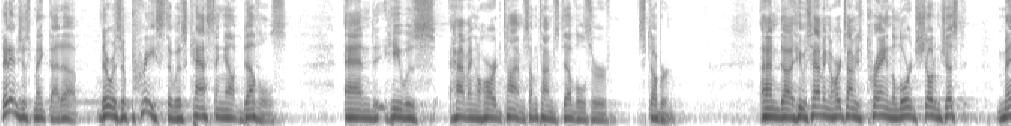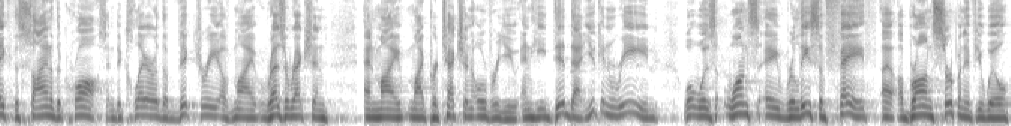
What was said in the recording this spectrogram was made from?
They didn't just make that up. There was a priest that was casting out devils, and he was having a hard time. Sometimes devils are stubborn. And uh, he was having a hard time. He's praying. The Lord showed him just make the sign of the cross and declare the victory of my resurrection and my, my protection over you. And he did that. You can read what was once a release of faith, a, bronze serpent, if you will,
